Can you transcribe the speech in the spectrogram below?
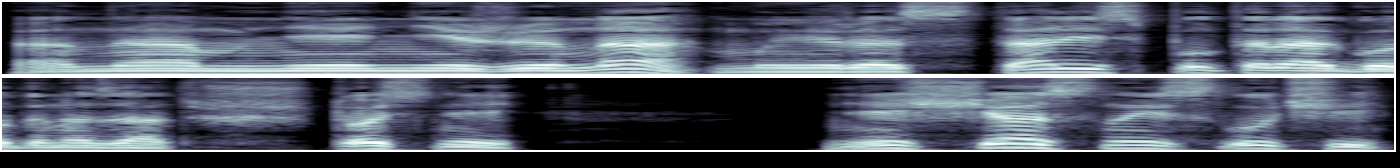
Она мне не жена, мы расстались полтора года назад. Что с ней? Несчастный случай,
